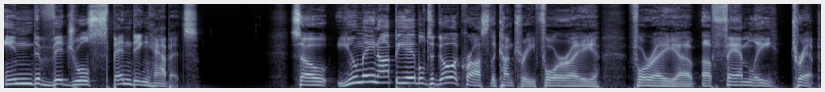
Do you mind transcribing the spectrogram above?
individual spending habits. So you may not be able to go across the country for a for a uh, a family trip.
